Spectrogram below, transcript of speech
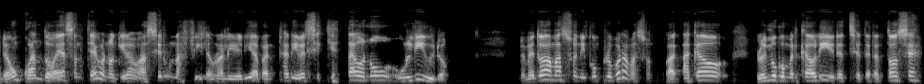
pero aun cuando vaya a Santiago no quiero hacer una fila, una librería para entrar y ver si es que está o no un libro. Me meto a Amazon y compro por Amazon. Acabo lo mismo con Mercado Libre, etcétera. Entonces,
